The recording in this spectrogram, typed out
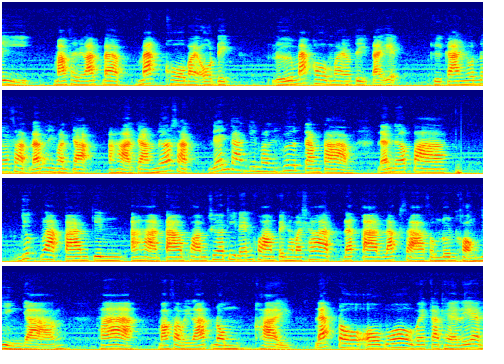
4. มังสวิรัตแบบแมคโครไบโอติกหรือแมคโครไบโอติกไดเอท คือการงดเนื้อสัตว์และผลิตภัณฑ์จากอาหารจากเนื้อสัตว์เน้นการกินพันธุ์พืชต่างๆ และเนื้อปลายึดหลักการกินอาหารตามความเชื่อที่เน้นความเป็นธรรมชาติ และการรักษาสมดุลของหยินหยาง 5. มังสวิรัตนมไข่แลคโตโอโวเวกาเทเรียน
